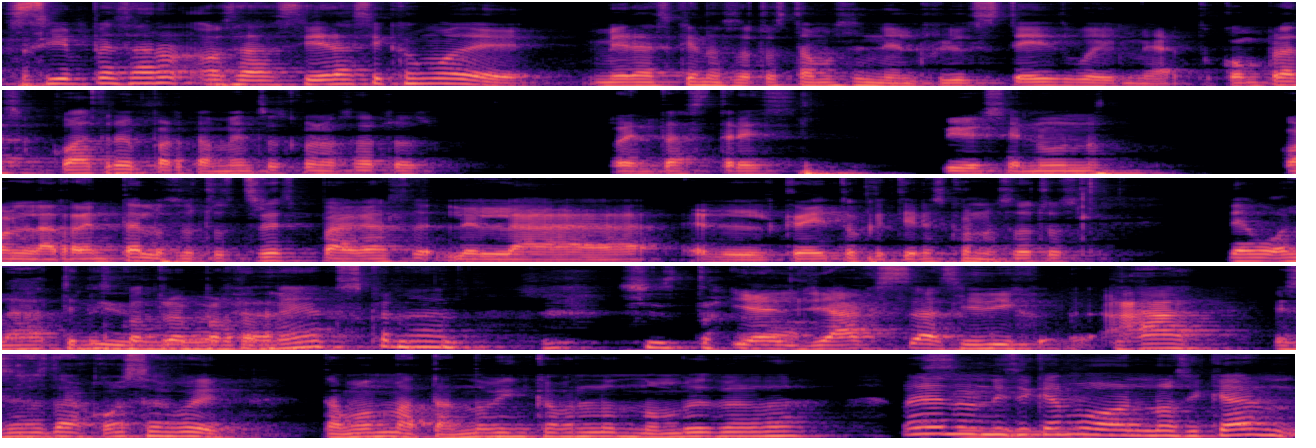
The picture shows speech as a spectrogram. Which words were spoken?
si empezaron, o sea, si era así como de, mira, es que nosotros estamos en el real estate, güey, mira, tú compras cuatro departamentos con nosotros, rentas tres, vives en uno. Con la renta de los otros tres pagas la, el crédito que tienes con nosotros. De volada tienes de cuatro departamentos, está- Y el Jax así dijo, ah, esa es otra cosa, güey. Estamos matando bien cabrón los nombres, ¿verdad? Bueno, Sí. ni siquiera, no siquiera,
